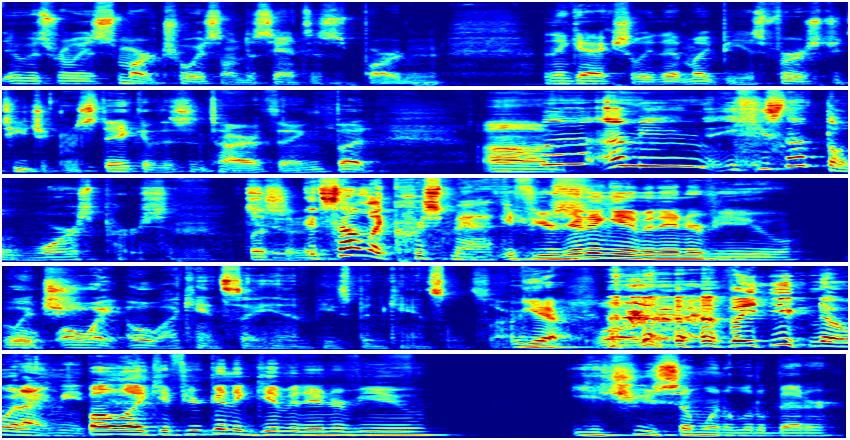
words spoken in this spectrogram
it was really a smart choice on DeSantis' part, and I think actually that might be his first strategic mistake of this entire thing. But um, Well, I mean, he's not the worst person. Listen, it's not like Chris Matthews. if you're gonna give an interview, Oh, which oh, wait, oh I can't say him. He's been canceled. Sorry. yeah, well, yeah. but you know what I mean. but like if you're gonna give an interview, you choose someone a little better.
